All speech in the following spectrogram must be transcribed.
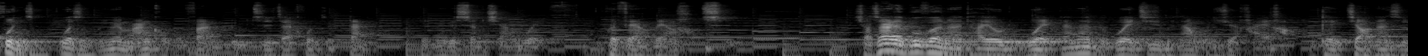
混着，为什么？因为满口的饭卤汁在混着蛋的那个生香味。会非常非常好吃。小菜的部分呢，它有卤味，但它卤味基本上我就觉得还好，你可以叫，但是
